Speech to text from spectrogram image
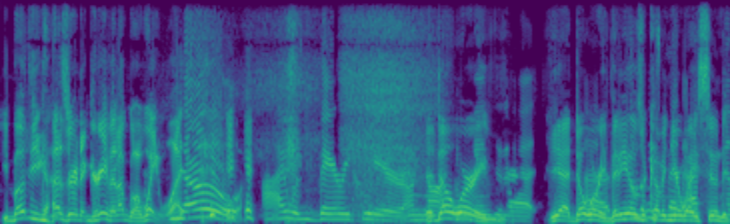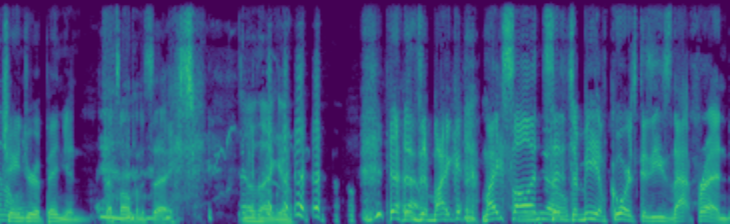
You, both of you guys are in agreement. I'm going, "Wait, what?" No, I was very clear on not don't worry. into that. Yeah, don't worry. Uh, Videos are coming your way soon to change your opinion. That's all I'm going to say. No, thank you. yeah, Mike, Mike saw it, sent it to me, of course, because he's that friend.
